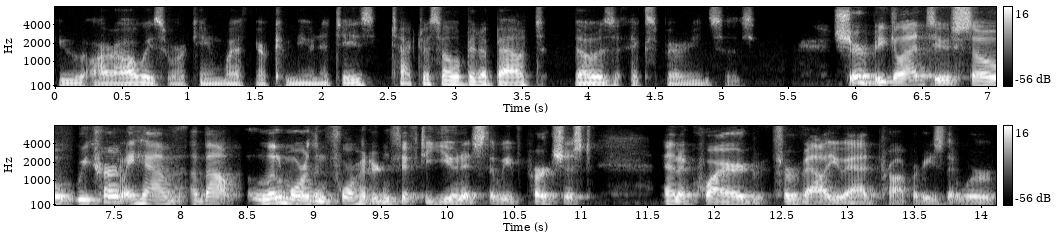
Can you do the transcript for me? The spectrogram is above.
you are always working with your communities. Talk to us a little bit about those experiences. Sure, be glad to. So, we currently have about a little more than 450 units that we've purchased and acquired for value add properties that we're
